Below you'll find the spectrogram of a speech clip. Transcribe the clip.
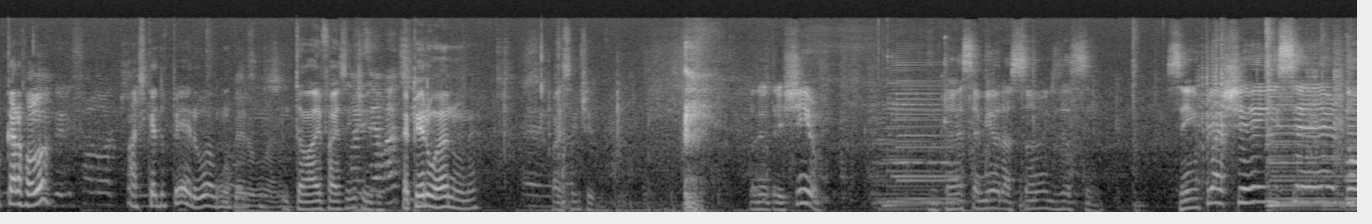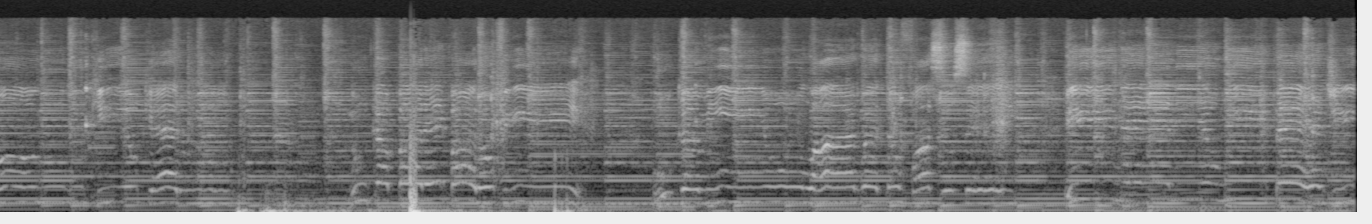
o cara falou? Acho que é do Peru, alguma coisa. Peru, né? Então aí faz sentido. É peruano, né? Faz sentido. Fazer um trechinho? Então essa é a minha oração e diz assim. Sempre achei ser dono do que eu quero. Nunca parei para ouvir. O caminho largo é tão fácil, eu sei. E nele eu me perdi.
